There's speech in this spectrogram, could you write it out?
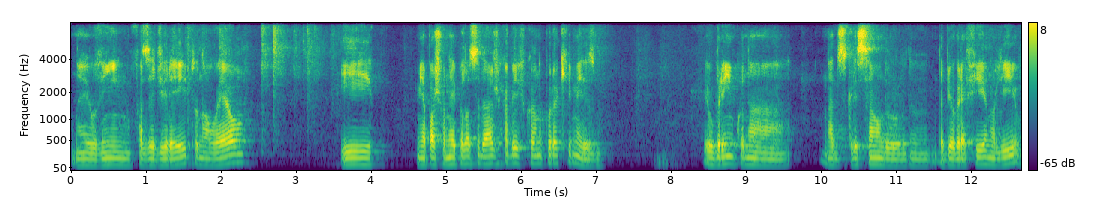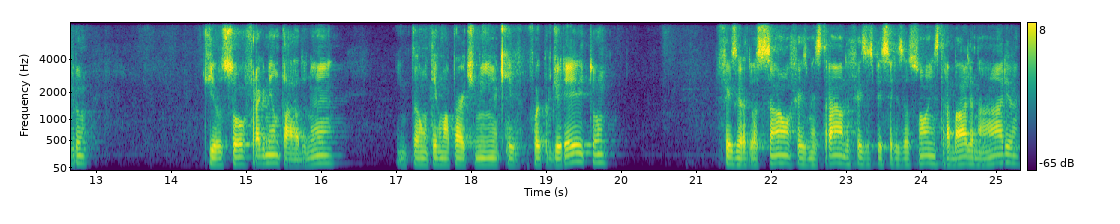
Né, eu vim fazer direito na UEL e me apaixonei pela cidade e acabei ficando por aqui mesmo. Eu brinco na, na descrição do, do, da biografia no livro que eu sou fragmentado, né? Então tem uma parte minha que foi para o direito, fez graduação, fez mestrado, fez especializações, trabalha na área.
